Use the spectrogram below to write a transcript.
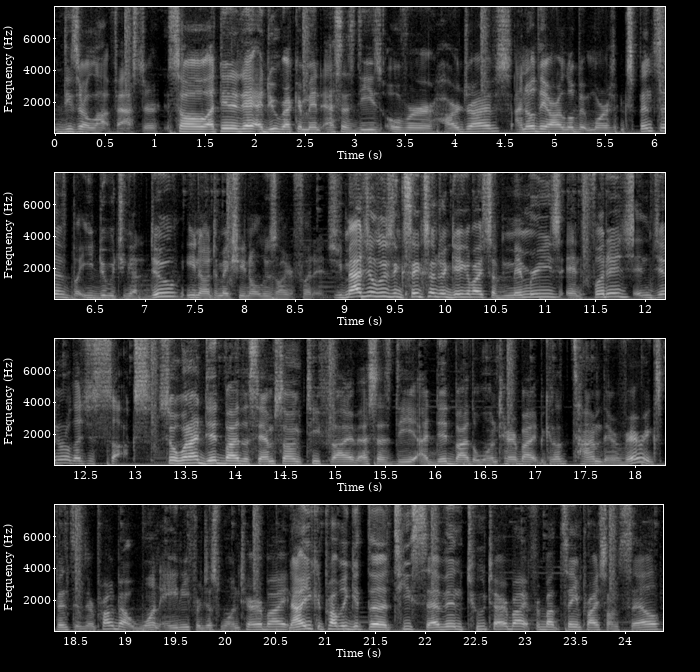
these are a lot faster. So at the end of the day, I do recommend SSDs over hard drives. I know they are a little bit more expensive, but you do what you gotta do, you know, to make sure you don't lose all your footage. Imagine losing 600 gigabytes of memories and footage in general, that just sucks. So when I did buy the Samsung T5 SSD, I did buy the one terabyte because at the time they were very expensive. They're probably about 180 for just one terabyte. Now you could probably get the T7 2 terabyte for about the same price on sale.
